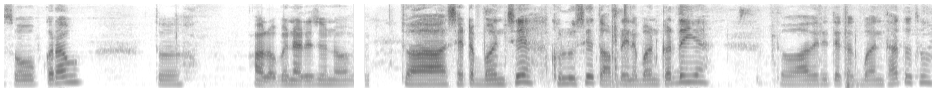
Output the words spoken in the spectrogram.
શો ઓફ કરાવું. તો હાલો બના રહેજો તો આ સેટઅપ બંધ છે, ખુલ્લું છે, તો આપણે એને બંધ કરી દઈએ. તો આવી રીતે કંઈક બંધ થતું હતું.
